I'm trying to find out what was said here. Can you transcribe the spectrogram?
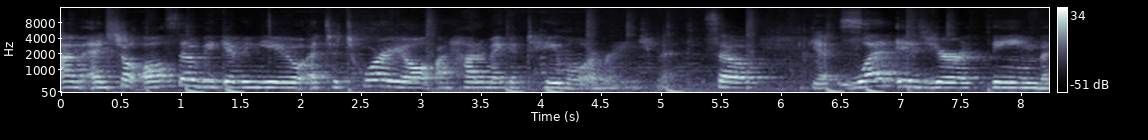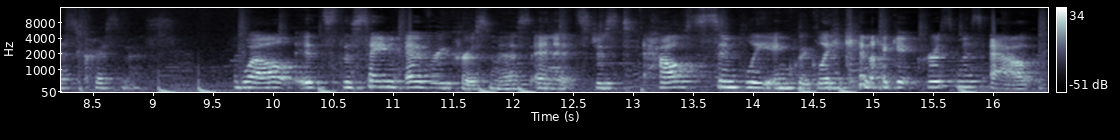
Um, and she'll also be giving you a tutorial on how to make a table arrangement. So yes. what is your theme this Christmas? Well, it's the same every Christmas and it's just how simply and quickly can I get Christmas out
